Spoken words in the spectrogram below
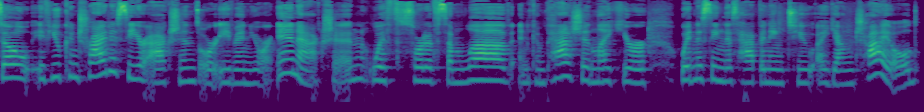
So, if you can try to see your actions or even your inaction with sort of some love and compassion, like you're witnessing this happening to a young child,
